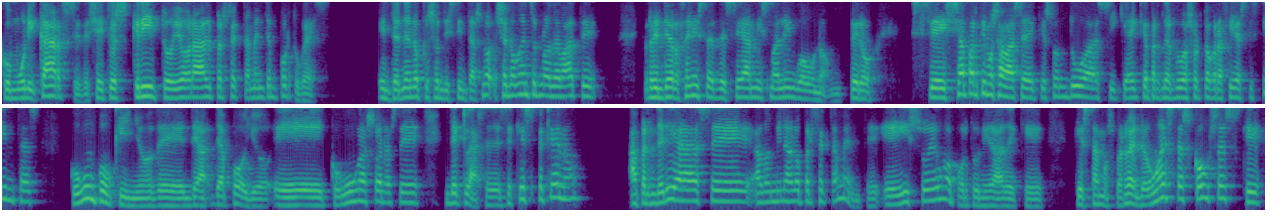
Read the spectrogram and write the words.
comunicarse de xeito escrito e oral perfectamente en portugués, entendendo que son distintas. No, xa non entro no debate reintegracionistas de se a mesma lingua ou non, pero se xa partimos a base de que son dúas e que hai que aprender dúas ortografías distintas, con un pouquiño de, de, de apoio, eh, con unhas horas de, de clase, desde que es pequeno, aprenderías eh, a dominalo perfectamente. E iso é unha oportunidade que, que estamos perdendo. Unha estas cousas que,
